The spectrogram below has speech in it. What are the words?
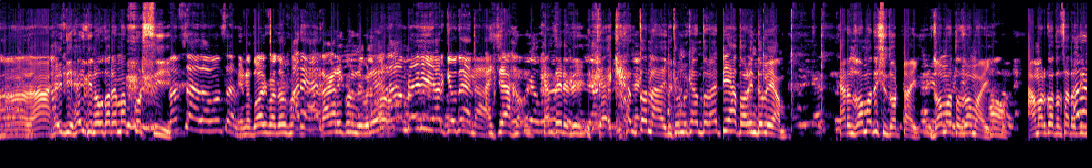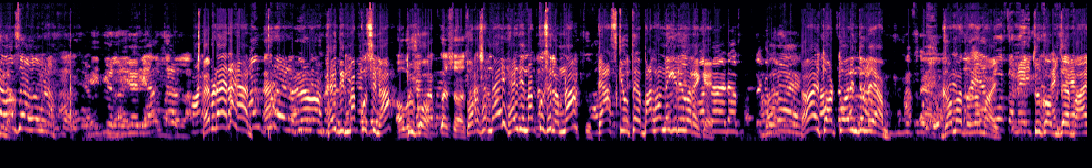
হ্যাঁ হ্যাঁ, আচ্ছা কারণ জমা দিছি তোরটাই জমা তো জমাই। আমার কথা ছাড়া দিবি না। দিন মাপ করছি না তুই অবশ্যই মাপ করছস। তোর সামনে সেই দিন মাপ করছিলাম না? তে আজকে উঠে বালহানে গিরি করে তোর তোর জমা তো জমাই তুই কব দে ভাই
